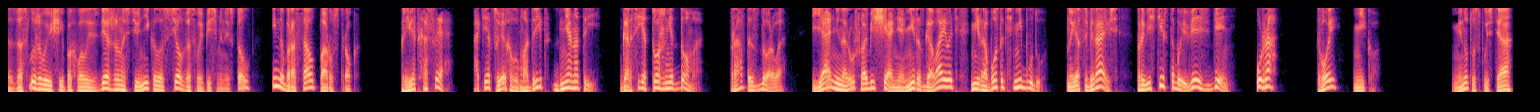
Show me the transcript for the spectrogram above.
С заслуживающей похвалы сдержанностью Николас сел за свой письменный стол и набросал пару строк. «Привет, Хосе. Отец уехал в Мадрид дня на три. Гарсия тоже нет дома. Правда здорово. Я не нарушу обещания, ни разговаривать, ни работать не буду. Но я собираюсь провести с тобой весь день. Ура! Твой Нико». Минуту спустя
